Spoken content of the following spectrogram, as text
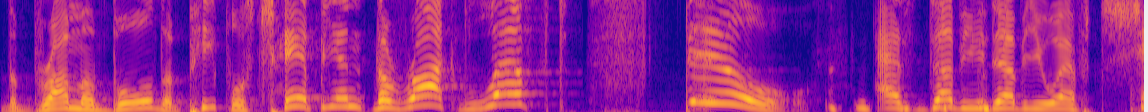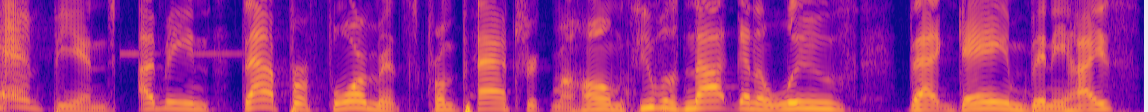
The Brahma Bull, the people's champion, The Rock left still as WWF champion. I mean, that performance from Patrick Mahomes, he was not going to lose that game, Benny Heiss.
